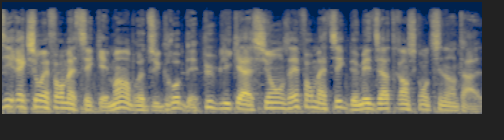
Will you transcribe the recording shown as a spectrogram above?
Direction informatique est membre du groupe des publications informatiques de médias transcontinental.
